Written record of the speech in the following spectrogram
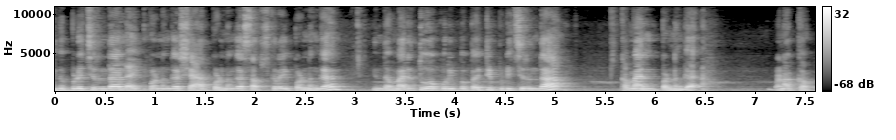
இது பிடிச்சிருந்தா லைக் பண்ணுங்கள் ஷேர் பண்ணுங்கள் சப்ஸ்கிரைப் பண்ணுங்கள் இந்த மருத்துவ குறிப்பை பற்றி பிடிச்சிருந்தா கமெண்ட் பண்ணுங்கள் வணக்கம்.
